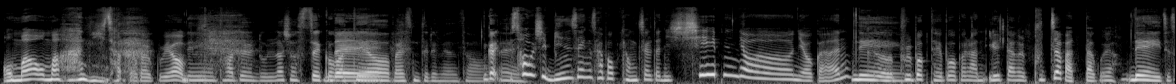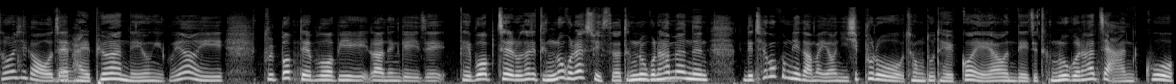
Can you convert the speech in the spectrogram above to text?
어마어마한 이자더라고요. 네, 다들 놀라셨을 것 네. 같아요. 말씀 들으면서. 그러니까 네. 서울시 민생사법경찰단이 10년여간 네. 그 불법 대법을 한 일당을 붙잡았다고요. 네, 이제 서울시가 어제 네. 발표한 내용이고요. 이 불법 대법이라는 게 이제 대부업체로 사실 등록을 할 수 있어요. 등록을 음. 하면은 근데 최고 금리가 아마 연 20% 정도 될 거예요. 근데 이제 등록을 하지 않고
